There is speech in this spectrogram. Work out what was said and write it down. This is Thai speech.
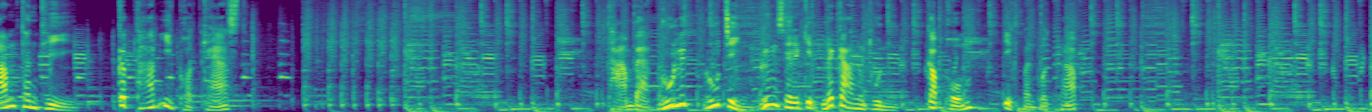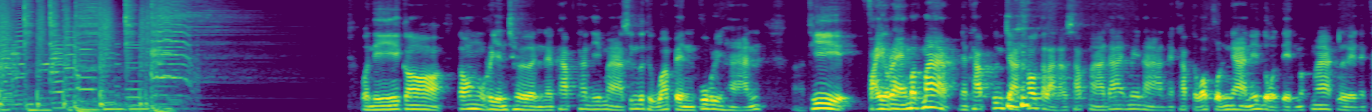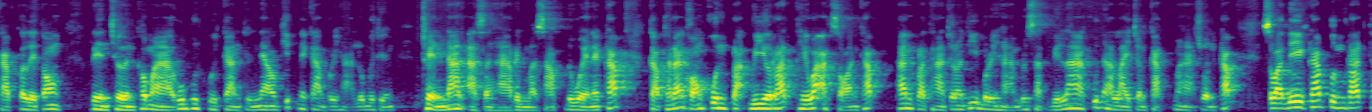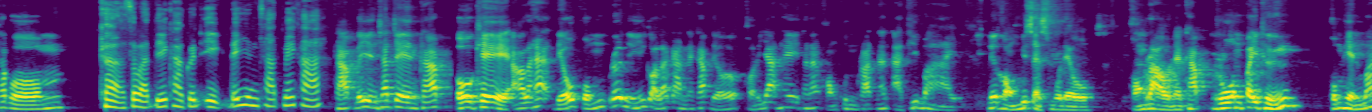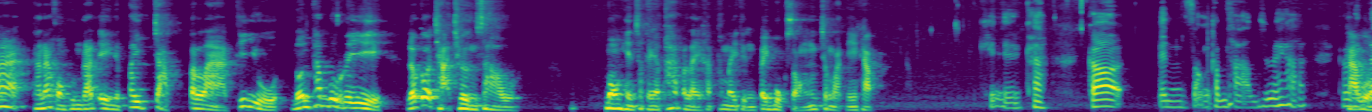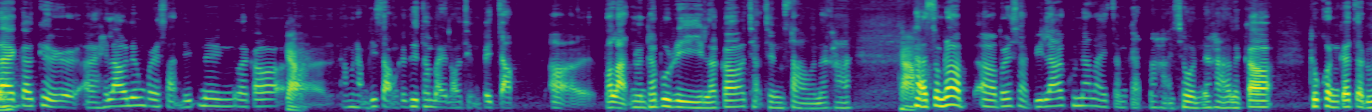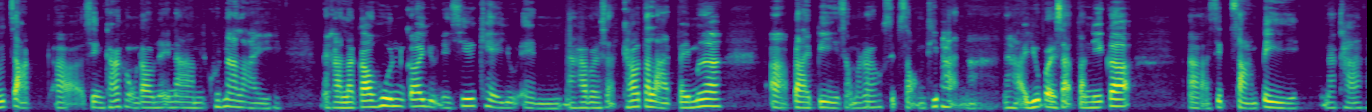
ถามทันที กับถามอีกพอดแคสต์ ถามแบบรู้ลึกรู้จริง เรื่องเศรษฐกิจและการลงทุนกับผมอีกบรรพตครับ วันนี้ก็ต้องเรียนเชิญนะครับ ท่านนี้มาซึ่งก็ถือว่าเป็นผู้บริหาร ที่ไฟแรงมากๆนะครับเพิ่งจะเข้าตลาดหลักทรัพย์มาได้ไม่นานนะครับ แต่ว่าผลงานนี่โดดเด่นมากๆเลยนะครับ ก็เลยต้องเรียนเชิญเข้ามาร่วมพูดคุยกันถึงแนวคิดในการบริหารรวมไปถึงเทรนด์ด้านอสังหาริมทรัพย์ด้วยนะครับ กับทางด้านของคุณประวีรัตเทวอักษรครับ ท่านประธานเจ้าหน้าที่บริหารบริษัทวิลล่าคุณาลัยจำกัดมหาชนครับ สวัสดีครับคุณรัตครับผม ค่ะ สวัสดีค่ะคุณอีกได้ยินชัดไหมคะ ครับ ได้ยินชัดเจนครับ โอเค เอาละฮะ เดี๋ยวผมเริ่มอย่างนี้ก่อนแล้วกันนะครับ เดี๋ยวขออนุญาตให้ทางด้านของคุณรัตนั้นอธิบาย เรื่องของ business model ของเรานะครับ รวมไปถึงผมเห็นว่าทางด้านของคุณรัฐเองเนี่ยไปจับตลาดที่อยู่นนทบุรี แล้วก็ฉะเชิงเซามองเห็นศักยภาพอะไรครับทำไมถึงไปบุกสองจังหวัดนี้ครับโอเคค่ะ ก็เป็นสองคำถามใช่ไหมคะ คำถามแรกก็คือให้เล่าเรื่องบริษัทนิดนึง แล้วก็คำถามที่สองก็คือทำไมเราถึงไปจับตลาดนนทบุรี แล้วก็ฉะเชิงเซานะคะค่ะสำหรับบริษัทวิล่าคุณอะไรจำกัดมหาชนนะคะ แล้วก็ทุกคนก็จะรู้จักสินค้าของเราในนามคุณอะไรนะคะแล้วก็หุ้นก็อยู่ในชื่อ KUN นะคะบริษัทเข้าตลาดไปเมื่อปลายปี 2562 ที่ผ่านมานะคะอายุบริษัทตอนนี้ก็ 13 ปีนะคะ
